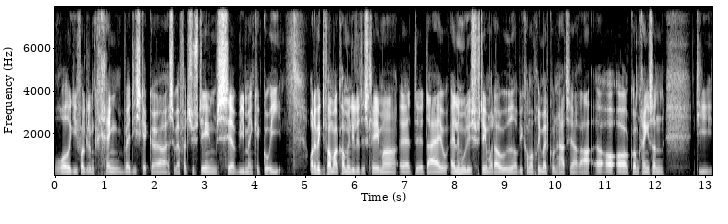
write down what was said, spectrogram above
rådgive folk lidt omkring, hvad de skal gøre, altså hvad for et system ser vi, man kan gå i. Og det er vigtigt for mig at komme en lille disclaimer, at øh, der er jo alle mulige systemer derude, og vi kommer primært kun her til at, at, at, at gå omkring sådan de,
